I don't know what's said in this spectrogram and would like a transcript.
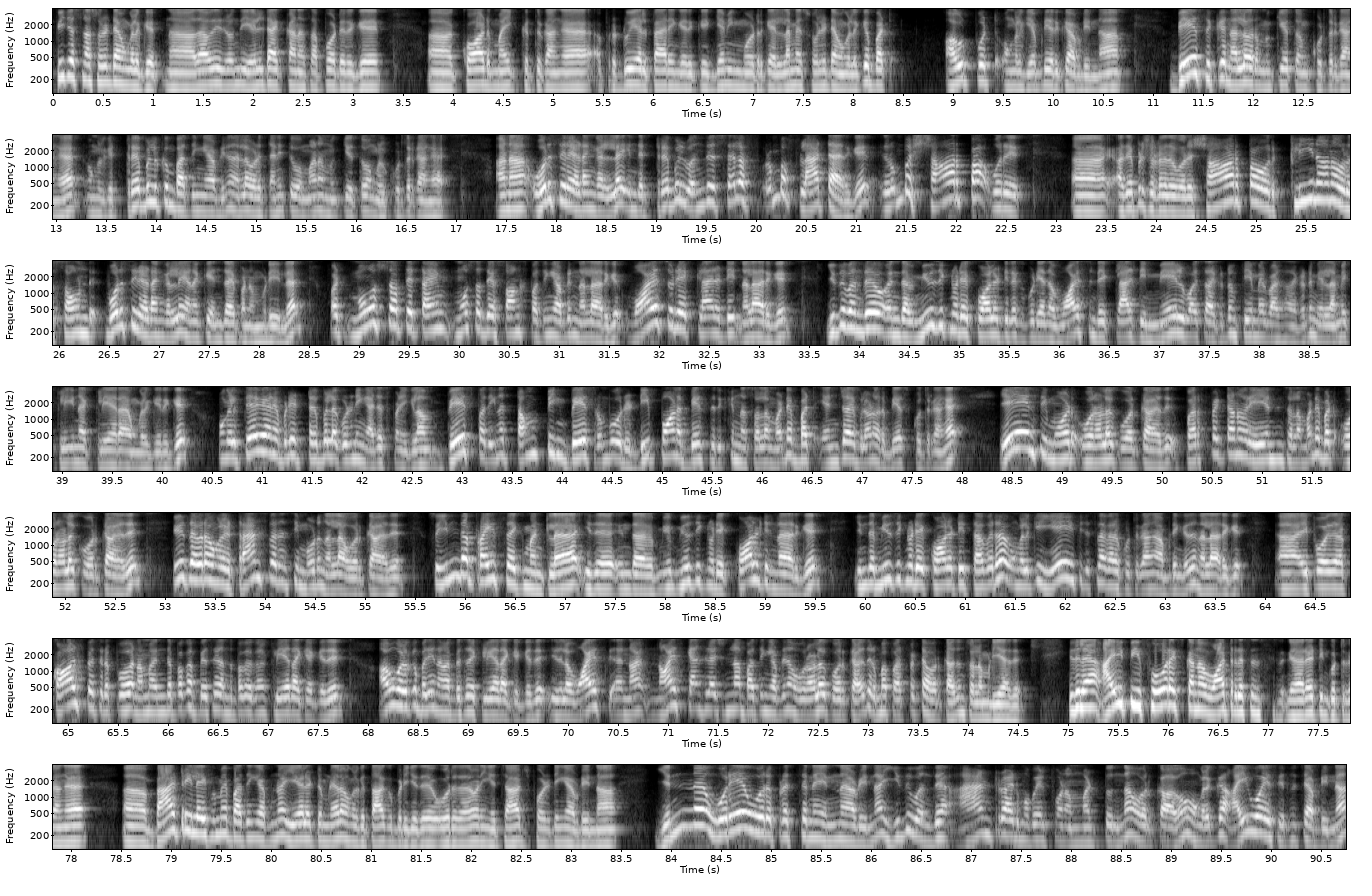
ஃபீச்சர்ஸ் நான் சொல்லிட்டேன் உங்களுக்கு. அதாவது இதில் வந்து எல்டாக்கான சப்போர்ட் இருக்குது குவாட் மைக் கொடுத்துருக்காங்க. அப்புறம் டூயல் பேரிங் இருக்குது கேமிங் மோட் இருக்குது எல்லாமே சொல்லிட்டேன் உங்களுக்கு. பட் அவுட்புட் உங்களுக்கு எப்படி இருக்குது அப்படின்னா பேஸுக்கு நல்ல ஒரு முக்கியத்துவம் கொடுத்துருக்காங்க. உங்களுக்கு ட்ரெபிளுக்கும் பார்த்தீங்க அப்படின்னா நல்ல ஒரு தனித்துவமான முக்கியத்துவம் உங்களுக்கு கொடுத்துருக்காங்க. ஆனால் ஒரு சில இடங்கள்ல இந்த ட்ரெபிள் வந்து சில ரொம்ப ஃப்ளாட்டாக இருக்குது ரொம்ப ஷார்ப்பாக ஒரு அது எப்படி சொல்கிறது ஒரு ஷார்ப்பாக ஒரு க்ளீனான ஒரு சவுண்டு ஒரு சில இடங்கள்ல எனக்கு என்ஜாய் பண்ண முடியல. But most of the time most of the songs பார்த்தீங்க அப்படின்னு நல்லா இருக்குது வாய்ஸுடைய கிளாரிட்டி நல்லா இருக்குது இது வந்து இந்த மியூசிக்னுடைய குவாலிட்டியில் இருக்கக்கூடிய அந்த வாய்ஸுடைய கிளாரிட்டி மேல் வாய்ஸாக இருக்கட்டும் ஃபீமேல் வாய்ஸாக இருக்கட்டும் எல்லாமே க்ளீனாக கிளியராக உங்களுக்கு இருக்குது உங்களுக்கு தேவையானபடி ட்ரிபிளில் கூட நீங்கள் அட்ஜஸ்ட் பண்ணிக்கலாம். பேஸ் பார்த்தீங்கன்னா தம்பிங் பேஸ் ரொம்ப ஒரு டீப்பான பேஸ் இருக்குன்னு நான் சொல்ல மாட்டேன் பட் என்ஜாயபிளான ஒரு பேஸ் கொடுத்துருக்காங்க. ஏஎன்சி மோட் ஓரளவுக்கு ஒர்க் ஆகுது. பர்ஃபெக்டான ஒரு ஏஎன்சின்னு சொல்ல மாட்டேன் பட் ஓரளவுக்கு ஒர்க் ஆகுது. இது தவிர உங்களுக்கு டிரான்ஸ்பரன்சி மோடு நல்லா ஒர்க் ஆகுது. ஸோ இந்த ப்ரைஸ் செக்மெண்ட்டில் இது இந்த மியூசிக்னுடைய குவாலிட்டி நல்லா இருக்குது இந்த மியூசிக்னுடைய குவாலிட்டி தவிர உங்களுக்கு ஏஐ ஃபீச்சர்ஸ்லாம் வேற கொடுத்துருக்காங்க அப்படிங்கிறது நல்லா இருக்கு. இப்போ இதில் கால்ஸ் பேசுகிறப்போ நம்ம இந்த பக்கம் பேசுகிற அந்த பக்கம் கிளியராக கேட்குது அவங்களுக்கும் பார்த்தீங்கன்னா நம்ம பேசுறது கிளியராக கேட்குது இதில் வாய்ஸ் நாய்ஸ் கேன்சலேஷன்லாம் பார்த்தீங்க அப்படின்னா ஓரளவுக்கு ஒர்க் ஆகுது. ரொம்ப பர்ஃபெக்டாக ஒர்க் ஆகுதுன்னு சொல்ல முடியாது. இதில் ஐபி ஃபோர் எக்ஸ்க்கான வாட்டர் ரெசன்ஸ் ரேட்டிங் கொடுத்துருக்காங்க. பேட்டரி லைஃபுமே பார்த்தீங்க அப்படின்னா ஏழு எட்டு மணி நேரம் உங்களுக்கு தாக்கு பிடிக்குது. ஒரு தடவை நீங்கள் சார்ஜ் போட்டுட்டீங்க அப்படின்னா என்ன ஒரே ஒரு பிரச்சனை என்ன அப்படின்னா இது வந்து ஆண்ட்ராய்டு மொபைல் ஃபோனை மட்டும்தான் ஒர்க் ஆகும். உங்களுக்கு ஐஓஎஸ் இருந்துச்சு அப்படின்னா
